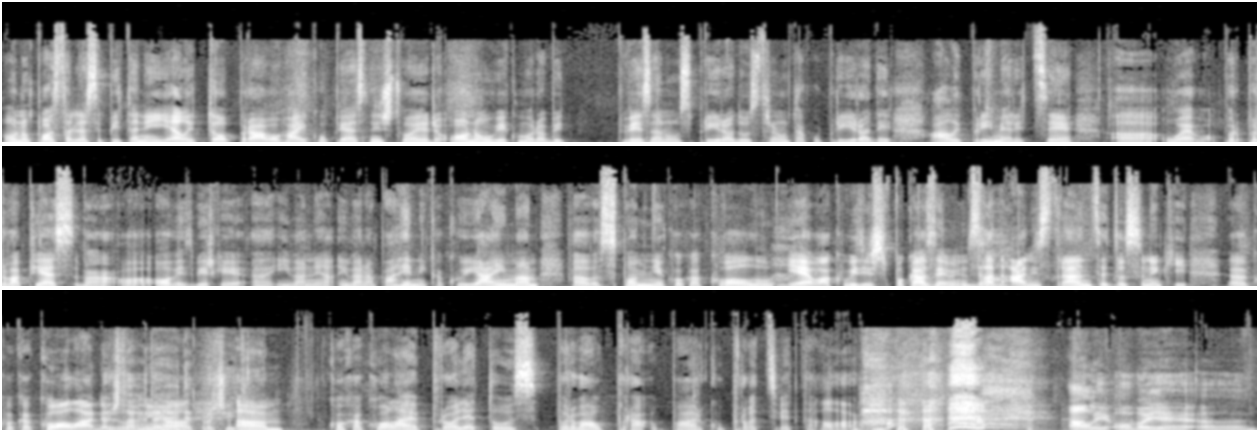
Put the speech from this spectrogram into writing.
ono postavlja se pitanje je li to pravo haiku pjesništvo jer ono uvijek mora biti vezano uz prirodu, uz trenutak u prirodi, ali primjerice a, u evo, pr- prva pjesma a, ove zbirke a, Ivana, Ivana Pahirnika koju ja imam spominje Coca-Colu i evo ako vidiš pokazujem sad Da. Ani strance, to su neki Coca-Cola, ne znam ja. Um, Coca-Cola je proljetos prva u, pra- u parku procvjetala. Ali ovo je, uh,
